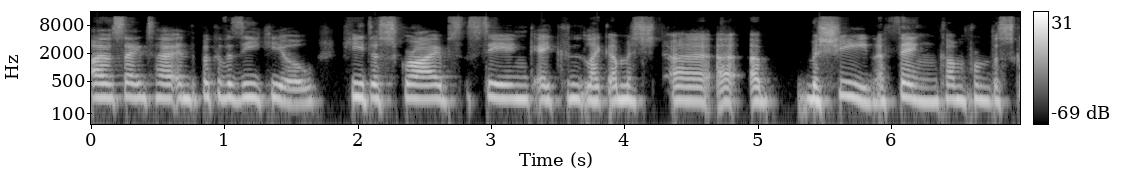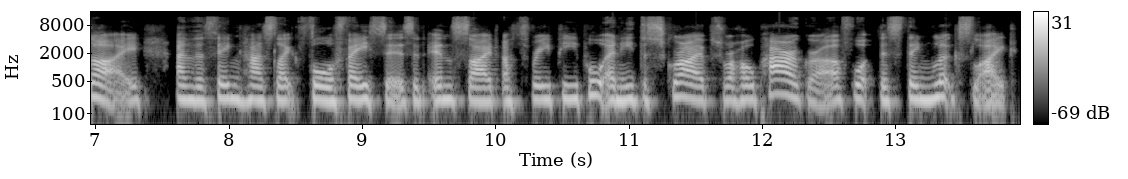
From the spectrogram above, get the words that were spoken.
I was saying to her in the book of Ezekiel, he describes seeing a like a, a, a machine, a thing come from the sky, and the thing has like four faces, and inside are three people, and he describes for a whole paragraph what this thing looks like.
